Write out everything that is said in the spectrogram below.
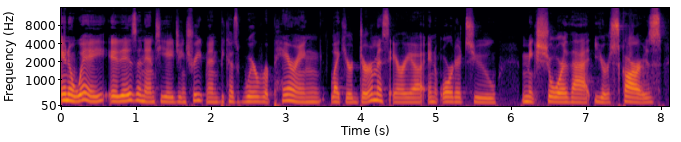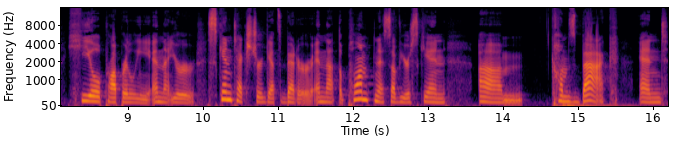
in a way, it is an anti aging treatment because we're repairing like your dermis area in order to make sure that your scars heal properly and that your skin texture gets better and that the plumpness of your skin um, comes back and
